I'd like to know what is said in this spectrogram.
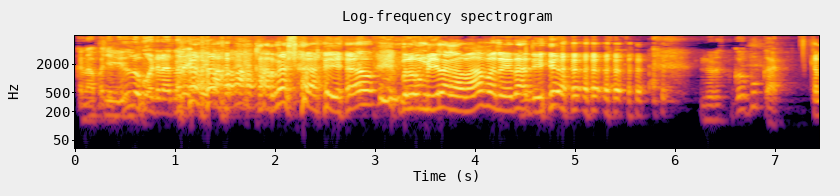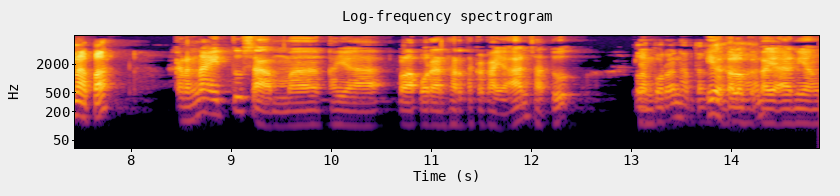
Kenapa Mungkin. jadi lu moderatornya? Karena saya belum bilang apa-apa dari tadi. Menurut gue bukan. Kenapa? Karena itu sama kayak pelaporan harta kekayaan satu. Yang- Laporan harta Iya, kalau kekayaan. kekayaan yang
